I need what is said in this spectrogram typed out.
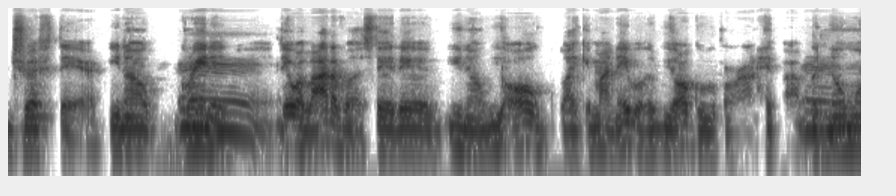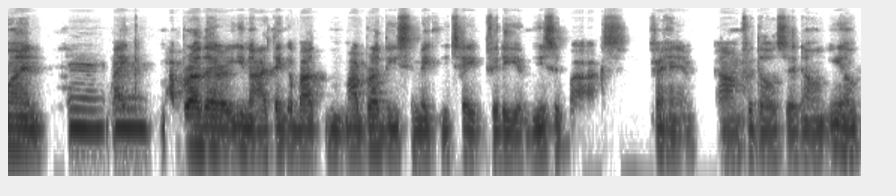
Drift there. You know, granted Mm, there were a lot of us. There, there, you know, we all like in my neighborhood, we all grew up around hip hop, but no Mm. one mm, like mm. my brother. You know, I think about my brother used to make me tape Video Music Box for him. Um, for those that don't, you know,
